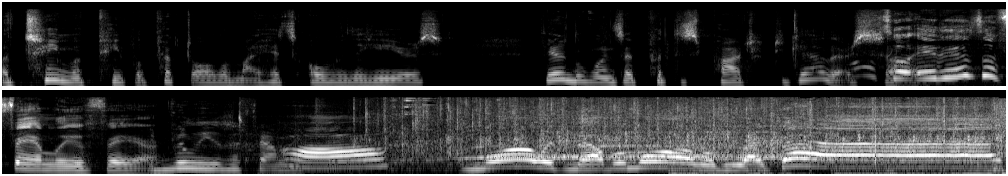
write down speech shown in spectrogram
a team of people picked all of my hits over the years. They're the ones that put this project together. Oh, so. so. it is a family affair. It really is a family Aww. affair. More with Melba Moore. We'll be right back.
